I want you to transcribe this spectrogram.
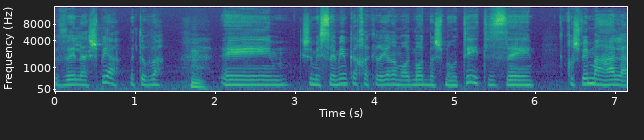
ולהשפיע לטובה. אה, כשמסיימים ככה קריירה מאוד מאוד משמעותית, אז אה, חושבים מה הלאה,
